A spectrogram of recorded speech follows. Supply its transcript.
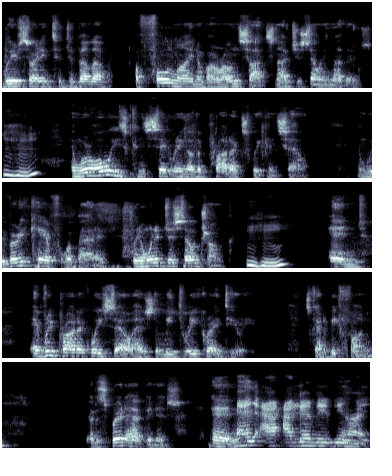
we're starting to develop a full line of our own socks, not just selling others. hmm And we're always considering other products we can sell. And we're very careful about it. We don't want to just sell junk. hmm And every product we sell has to meet three criteria. It's got to be fun, got to spread happiness, and And I, I gotta be behind.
